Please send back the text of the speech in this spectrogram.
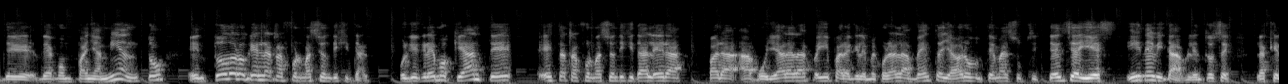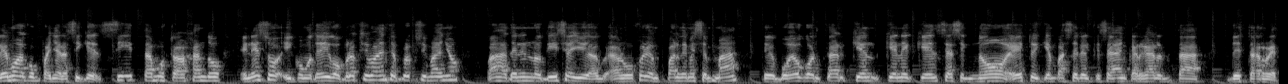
de acompañamiento en todo lo que es la transformación digital porque creemos que antes esta transformación digital era para apoyar a las país, para que les mejoraran las ventas y ahora es un tema de subsistencia y es inevitable. Entonces, las queremos acompañar. Así que sí estamos trabajando en eso y como te digo, próximamente, el próximo año vas a tener noticias y a, lo mejor en un par de meses más te puedo contar quién, quién, quién se asignó esto y quién va a ser el que se va a encargar de esta red.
